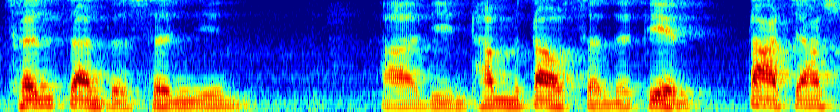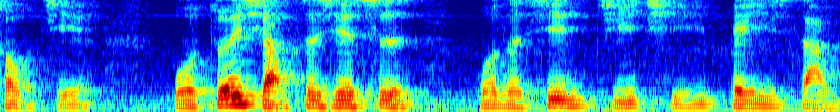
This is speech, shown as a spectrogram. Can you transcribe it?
称赞的声音，啊，领他们到神的殿，大家守节。我追想这些事，我的心极其悲伤。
